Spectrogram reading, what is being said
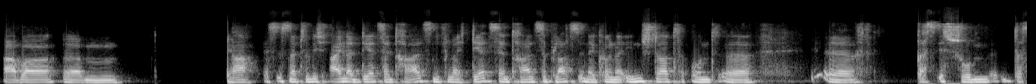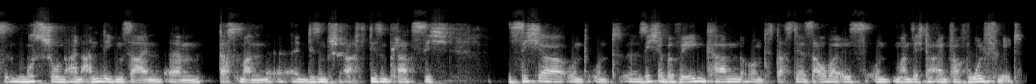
Aber ähm, ja, es ist natürlich einer der zentralsten, vielleicht der zentralste Platz in der Kölner Innenstadt und äh, äh, das ist schon, das muss schon ein Anliegen sein, ähm, dass man in diesem, auf diesem Platz sich sicher und, und äh, sicher bewegen kann und dass der sauber ist und man sich da einfach wohlfühlt.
